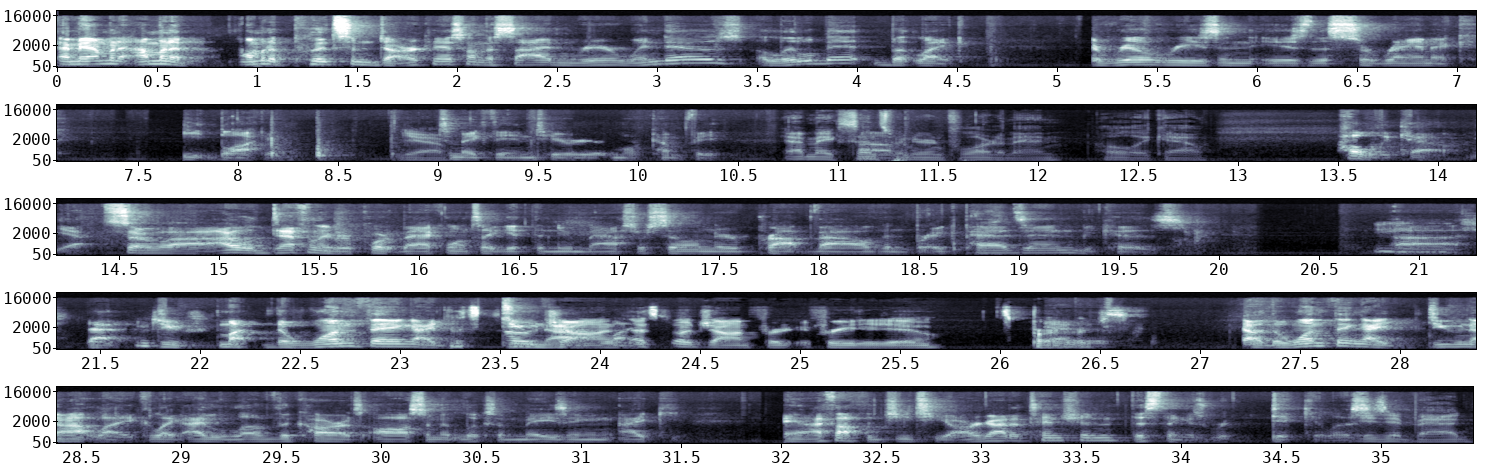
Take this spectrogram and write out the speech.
I mean, I'm gonna, I'm gonna, I'm gonna put some darkness on the side and rear windows a little bit, but like the real reason is the ceramic heat blocking Yeah. to make the interior more comfy. That makes sense when um, you're in Florida, man. Holy cow. Holy cow! Yeah. So uh, I will definitely report back once I get the new master cylinder, prop valve, and brake pads in because uh, that dude, my, the one thing I That's do so not John. like. That's so John for for you to do. It's Yeah, it perfect. is. No, the one thing I do not like, like I love the car. It's awesome. It looks amazing. I and I thought the GTR got attention. This thing is ridiculous. Is it bad?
